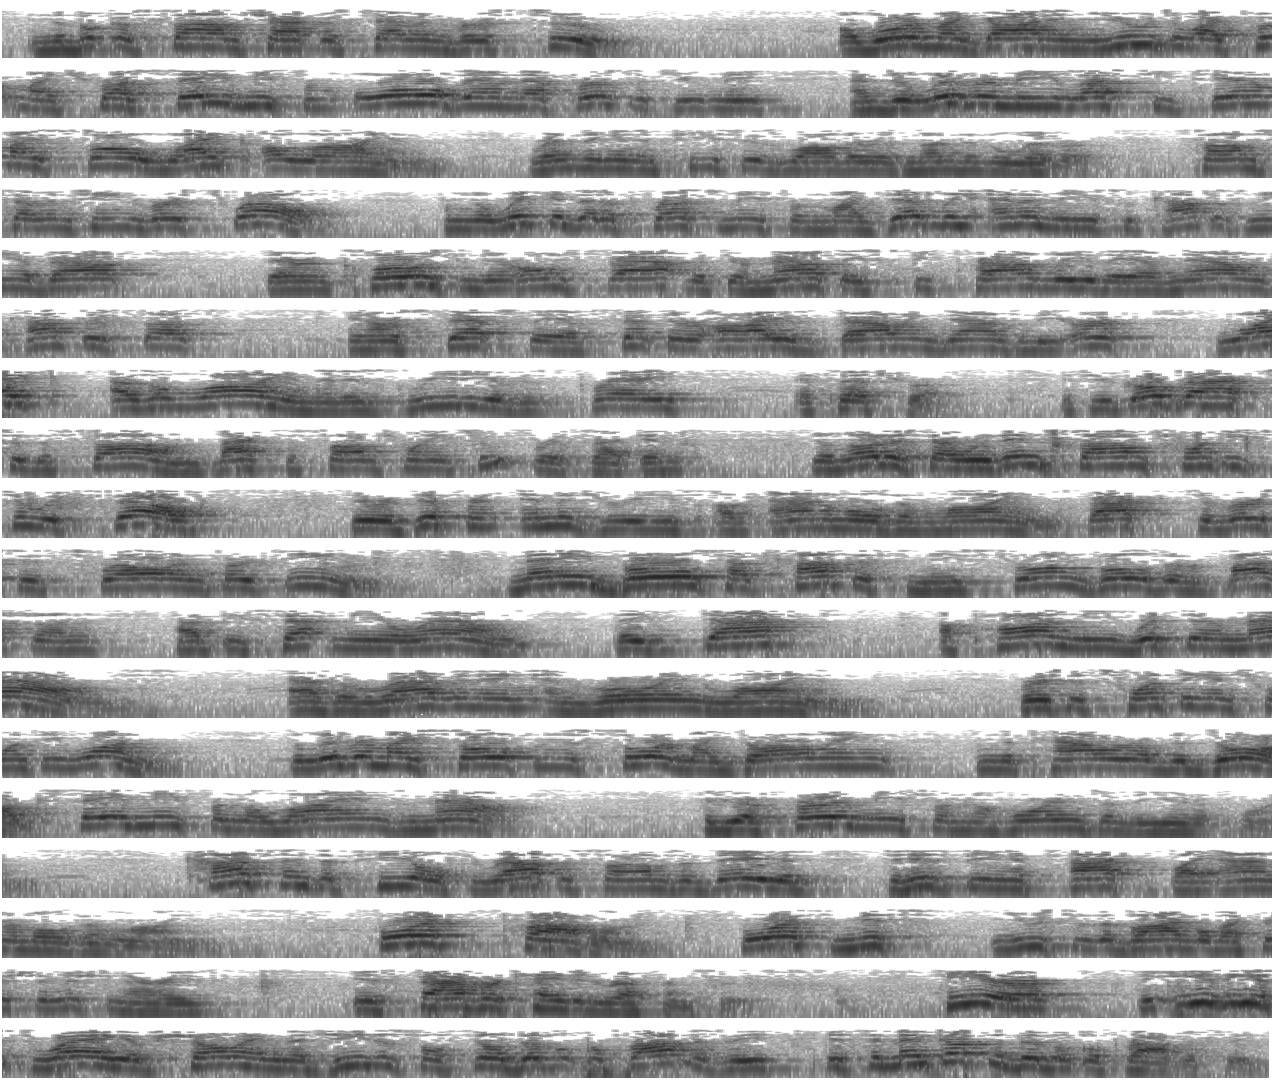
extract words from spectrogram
In the book of Psalm, chapter 7, verse 2, O Lord my God, in you do I put my trust. Save me from all them that persecute me, and deliver me, lest he tear my soul like a lion, rending it in pieces while there is none to deliver. Psalm 17, verse 12. From the wicked that oppress me, from my deadly enemies who compass me about, they are enclosed in their own fat. With their mouth they speak proudly. They have now encompassed us in our steps. They have set their eyes bowing down to the earth, like as a lion that is greedy of his prey, etc. If you go back to the Psalm, back to Psalm 22 for a second, you'll notice that within Psalm 22 itself, there are different imageries of animals and lions. Back to verses 12 and 13. Many bulls have compassed me, strong bulls of Bashan have beset me around. They gaped upon me with their mouths as a ravening and roaring lion. Verses 20 and 21. Deliver my soul from the sword, my darling from the power of the dog. Save me from the lion's mouth, for you have heard me from the horns of the unicorns. Constant appeal throughout the Psalms of David to his being attacked by animals and lions. Fourth problem, fourth misuse of the Bible by Christian missionaries is fabricated references. Here, the easiest way of showing that Jesus fulfilled biblical prophecy is to make up the biblical prophecy.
